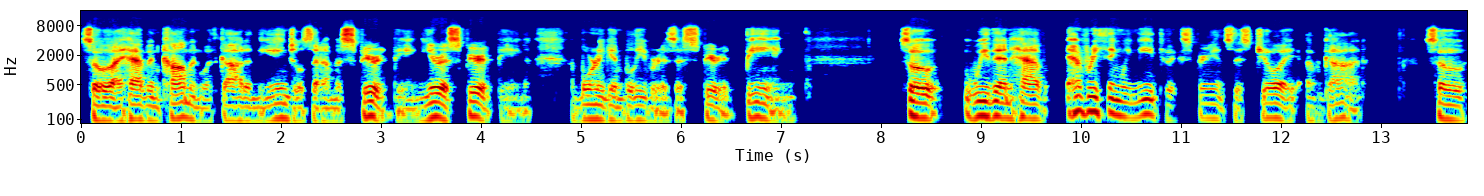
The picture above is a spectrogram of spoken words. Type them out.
So I have in common with God and the angels that I'm a spirit being. You're a spirit being. A born again believer is a spirit being. So we then have everything we need to experience this joy of God. So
